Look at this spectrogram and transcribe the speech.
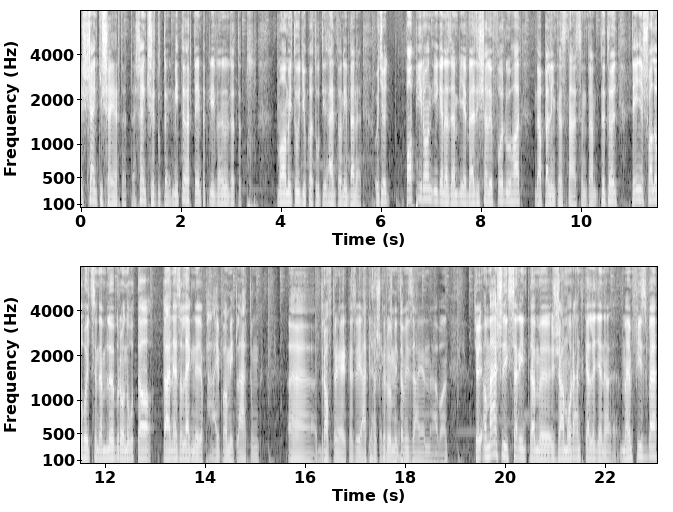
senki se értette, senki se tudta, hogy mi történt, a Cleveland üldött, ma mi tudjuk a tuti Anthony Bennett. Úgyhogy papíron, igen, az NBA-be ez is előfordulhat, de a Pelicansnál szerintem, tehát, hogy tényes való, hogy szerintem LeBron óta talán ez a legnagyobb hype, amit látunk draftra érkező játékos, játékos körül, mint ami Zionnál van. Úgyhogy a második szerintem Jamorant kell legyen a Memphisbe.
